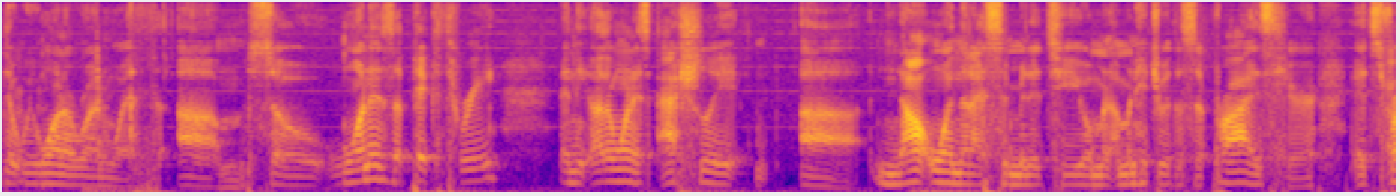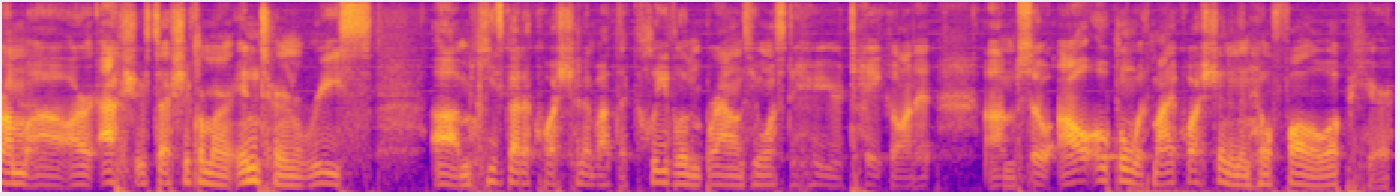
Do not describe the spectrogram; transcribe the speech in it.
that we want to run with. Um, so one is a pick three, and the other one is actually uh, not one that I submitted to you. I'm, gonna- I'm gonna hit you with a surprise here. It's from uh, our actually, it's actually from our intern Reese. Um, he's got a question about the Cleveland Browns. He wants to hear your take on it. Um, so I'll open with my question, and then he'll follow up here.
